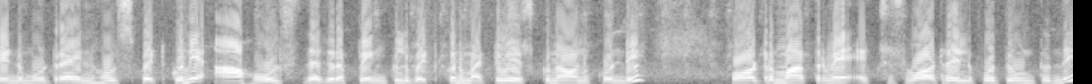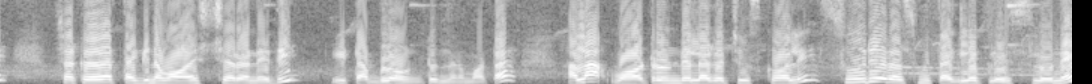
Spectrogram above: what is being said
రెండు మూడు డ్రైన్ హోల్స్ పెట్టుకుని ఆ హోల్స్ దగ్గర పెంకులు పెట్టుకుని మట్టి వేసుకున్నాం అనుకోండి వాటర్ మాత్రమే ఎక్సెస్ వాటర్ వెళ్ళిపోతూ ఉంటుంది. చక్కగా తగిన మాయిశ్చర్ అనేది ఈ టబ్లో ఉంటుందన్నమాట. అలా వాటర్ ఉండేలాగా చూసుకోవాలి. సూర్యరశ్మి తగిలే ప్లేస్లోనే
